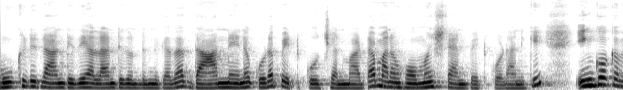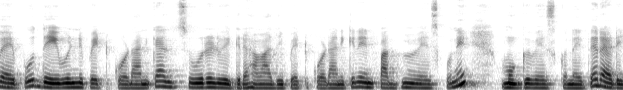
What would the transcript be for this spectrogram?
మూకిడి లాంటిది అలాంటిది ఉంటుంది కదా దాన్నైనా కూడా పెట్టుకోవచ్చు అనమాట మనం హోమం స్టాండ్ పెట్టుకోవడానికి. ఇంకొక వైపు దేవుణ్ణి పెట్టుకోవడానికి అది సూర్యుడి విగ్రహం అది పెట్టుకోవడానికి నేను పద్మం వేసుకుని ముగ్గు వేసుకుని అయితే రెడీ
